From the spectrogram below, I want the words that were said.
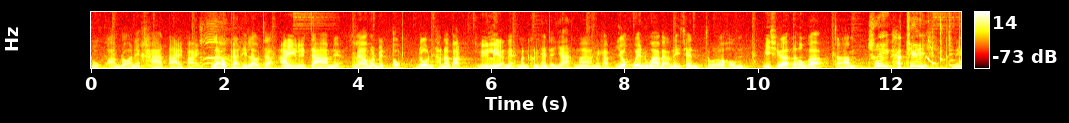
ถูกความร้อนเนี่ยฆ่าตายไป และโอกาสที่เราจะไอหรือจามเนี่ยแล้วมันไปตก โดนธนบัตรหรือเหรียญเนี่ยมันค่อนข้างจะยากมากนะครับ ยกเว้นว่าแบบนี้เช่น สมมติว่าผมมีเชื้อแล้วผมก็จามช่วยฮัตชี่ นี่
